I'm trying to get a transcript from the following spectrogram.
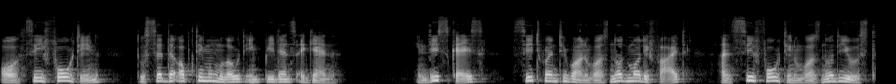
or C14 to set the optimum load impedance again. In this case, C21 was not modified and C14 was not used.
